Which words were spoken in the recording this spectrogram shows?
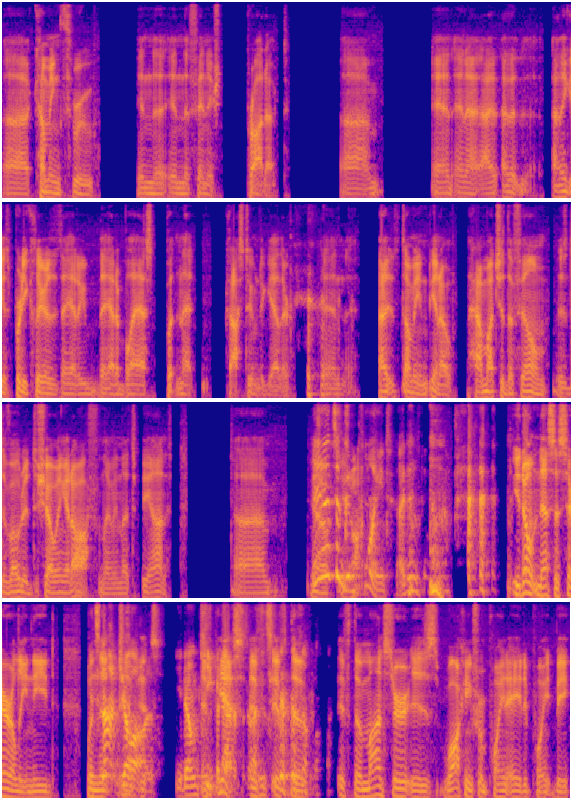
uh, coming through in the in the finished product. Um, and and I, I, I think it's pretty clear that they had a they had a blast putting that costume together. and I, I mean, you know, how much of the film is devoted to showing it off? I mean, let's be honest. Um, yeah, know, that's a good point. I didn't. you don't necessarily need when it's the, not Jaws. If, you don't keep if, it. Yes, if, if the if the monster is walking from point A to point B,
